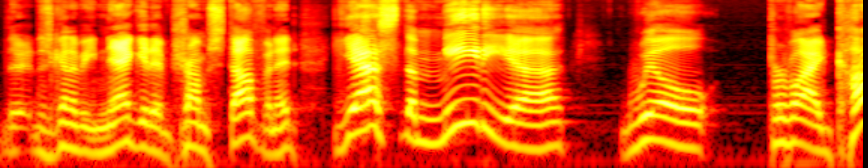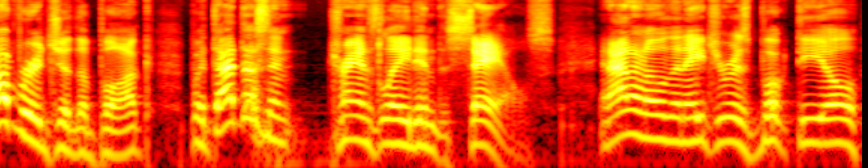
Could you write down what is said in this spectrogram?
there's going to be negative Trump stuff in it. Yes, the media will provide coverage of the book, but that doesn't translate into sales. And I don't know the nature of his book deal,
